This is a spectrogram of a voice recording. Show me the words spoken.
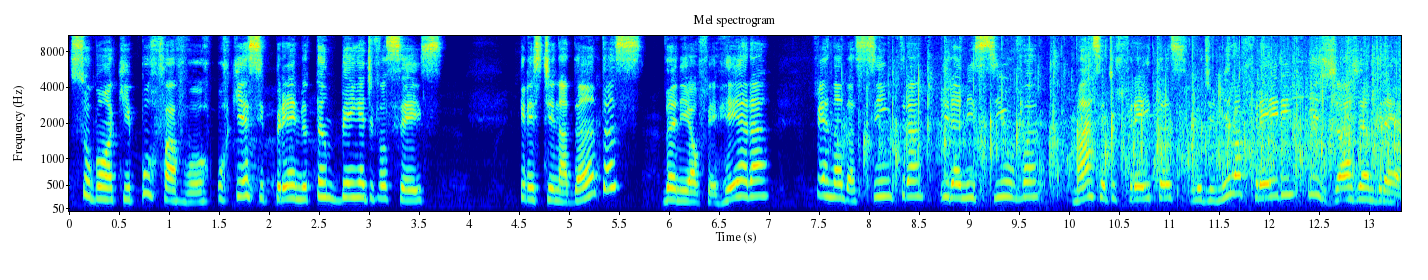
Subam aqui, por favor, porque esse prêmio também é de vocês. Cristina Dantas, Daniel Ferreira, Fernanda Sintra, Irani Silva, Márcia de Freitas, Ludmila Freire e Jorge André.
